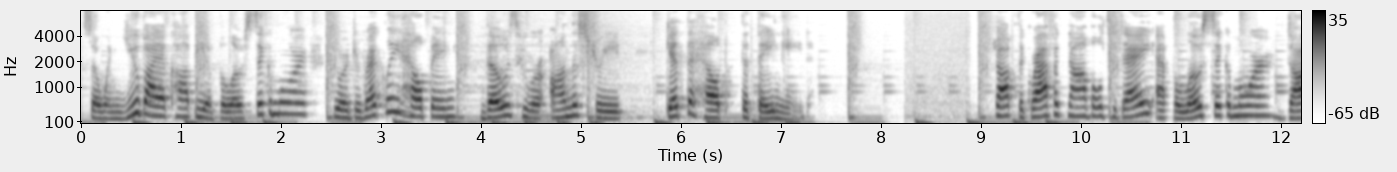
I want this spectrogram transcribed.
So when you buy a copy of Below Sycamore, you are directly helping those who are on the street get the help that they need. Shop the graphic novel today at belowsycamore.com.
